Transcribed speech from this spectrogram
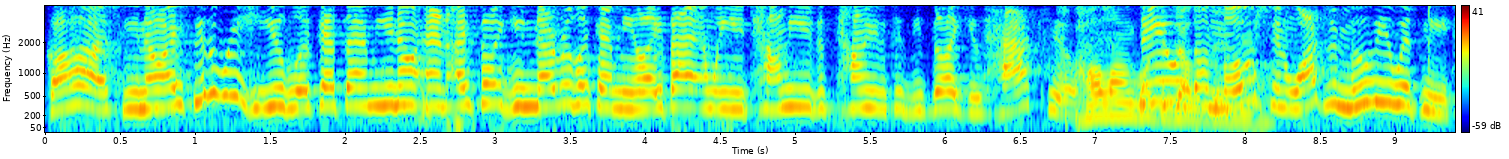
gosh, you know, I see the way you look at them, you know, and I feel like you never look at me like that. And when you tell me, you just tell me because you feel like you had to. How long ago Say did it you with have baby? emotion. Watch a movie with me.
